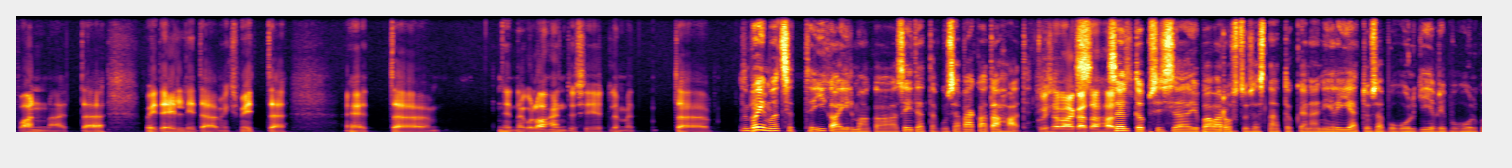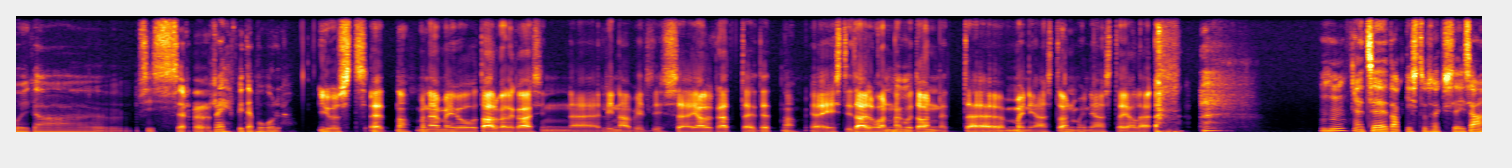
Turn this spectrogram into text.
panna, et äh, võid hellida, miks mitte. et neid nagu lahendusi, ütleme, et no põhimõtteliselt iga ilmaga sõidetav, kui sa väga tahad. kui sa väga tahad. sõltub siis äh, juba varustusest natukene nii riietuse puhul, kiivri puhul kui ka siis rehvide puhul. just, et noh, me näeme ju talvel ka siin äh, linnapildis äh, jalgrattaid, et noh, ja Eesti talv on mm -hmm. nagu ta on, et mõni aasta on, mõni aasta ei ole mm. -hmm, et see takistuseks ei saa.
